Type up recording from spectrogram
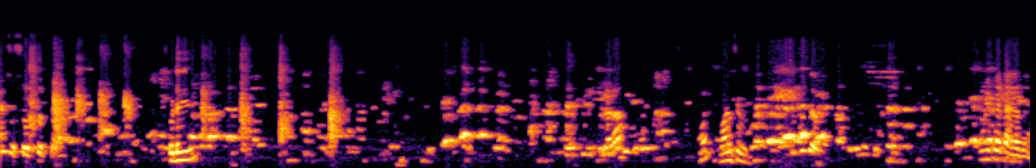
একশো সত্তর টাকা ওটা দিদি কুড়িটা টাকা দেন।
